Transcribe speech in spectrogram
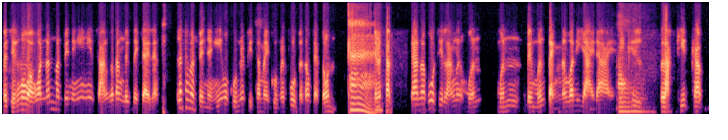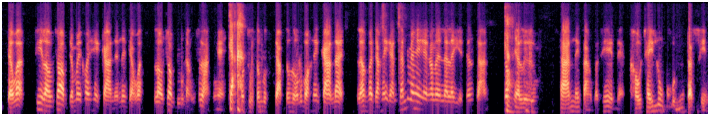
ไปถึงมาบอกวันนั้นมันเป็นอย่างนี้อย่างนี้ศาลก็ต้องนึกในใจแล้ว แล้วถ้ามันเป็นอย่างนี้ว่าคุณไม่ผิดทำไมคุณไม่พูดมาตั้งแต่ต้นค่ะใช่ไหมครับ การมาพูดทีหลังเนี่ยเหมือน เหมือนเป็นเหมือนแต่งนวนิยายได้อ๋อนี่คือหลักคิดครับ แต่ว่าที่เราชอบจะไม่ค่อยให้การเนี่ยเนื่องจากว่าเราชอบดูหนังฝรั่งไงค่ะพอถูกตำรวจจับตำรวจก็บอกให้การได้ แล้วก็จะให้การฉันไม่ให้การในรายละเอียดชั้นศาลต้องอย่าลืมศาลในต่างประเทศเนี่ย เขาใช้ลูกขุนตัดสิน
